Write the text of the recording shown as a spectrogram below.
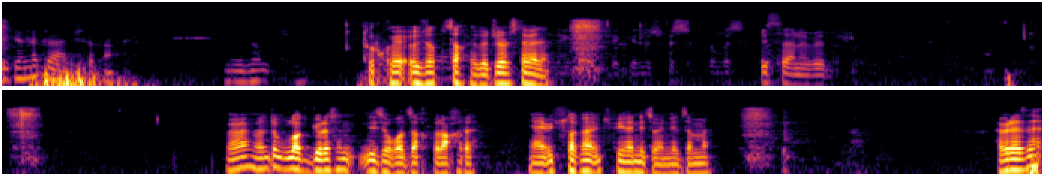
Bir günlük vermiş Hakan. Turkoya özel bıçaq verir, görürsə belə. Bir saniye beyler. Və məndə bu lag görəsən necə olacaq bir axırı. Yəni 3 daqiqanın 3 pinə necə oynayacağam mən? Ha biraz da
